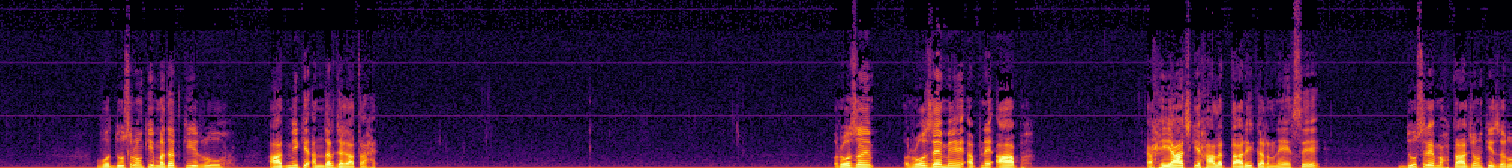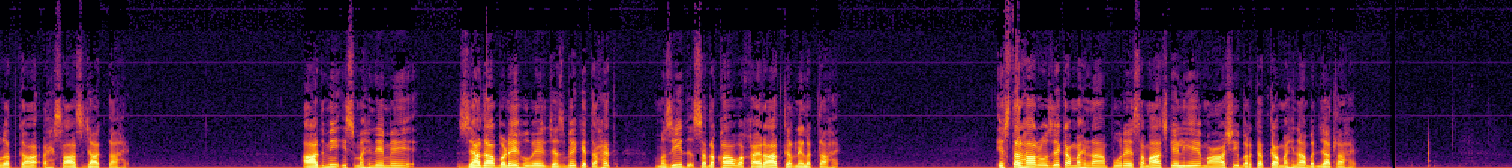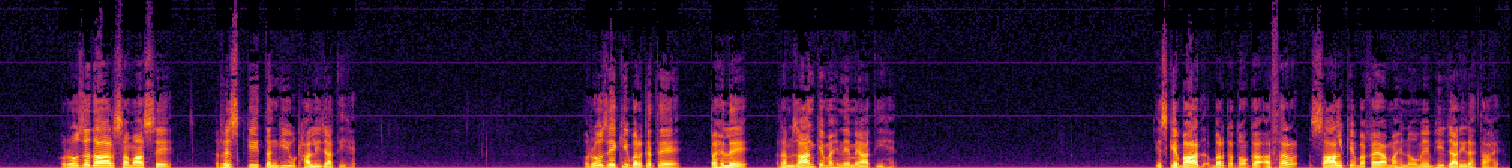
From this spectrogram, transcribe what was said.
وہ دوسروں کی مدد کی روح آدمی کے اندر جگاتا ہے۔ روزے روزے میں اپنے آپ احیاج کی حالت طاری کرنے سے دوسرے محتاجوں کی ضرورت کا احساس جاگتا ہے۔ آدمی اس مہینے میں زیادہ بڑے ہوئے جذبے کے تحت مزید صدقہ و خیرات کرنے لگتا ہے۔ اس طرح روزے کا مہینہ پورے سماج کے لیے معاشی برکت کا مہینہ بن جاتا ہے۔ روزہ دار سماج سے رزق کی تنگی اٹھا لی جاتی ہے۔ روزے کی برکتیں پہلے رمضان کے مہینے میں آتی ہیں۔ اس کے بعد برکتوں کا اثر سال کے بقایا مہینوں میں بھی جاری رہتا ہے۔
